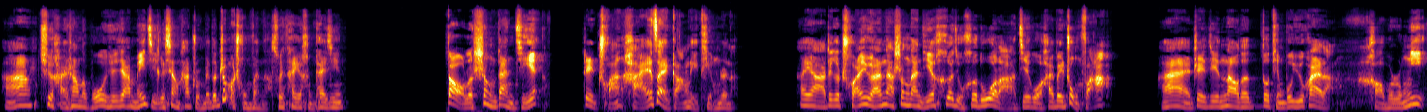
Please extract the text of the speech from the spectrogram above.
啊去海上的博物学家没几个像他准备的这么充分的，所以他也很开心。到了圣诞节，这船还在港里停着呢。哎呀，这个船员呢，圣诞节喝酒喝多了，结果还被重罚。哎，这这闹得都挺不愉快的。好不容易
